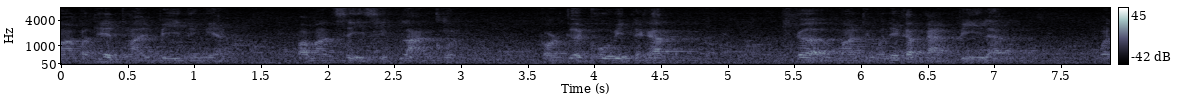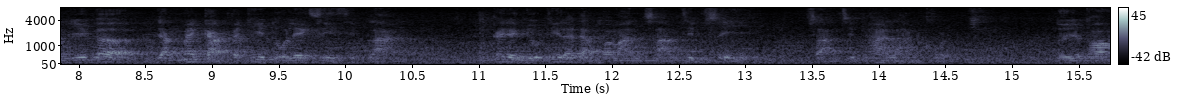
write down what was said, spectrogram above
มาประเทศไทยปีหนึ่งเนี่ยประมาณ 40 ล้านคน ก่อนเกิดโควิดนะครับ ก็มาถึงวันนี้ก็ 8 ปีแล้ว วันนี้ก็ยังไม่กลับไปที่ตัวเลข 40 ล้าน ก็ยังอยู่ที่ระดับประมาณ 34 35 ล้านคน โดยเฉพาะ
